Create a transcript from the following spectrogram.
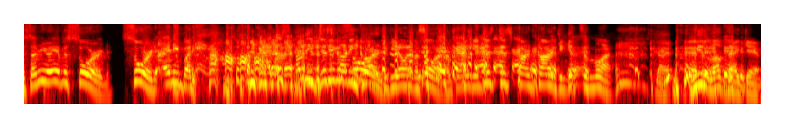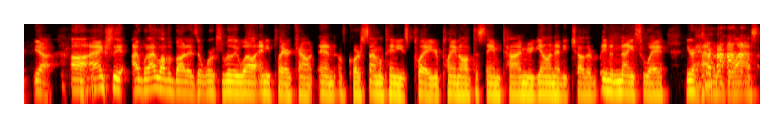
does somebody have a sword? Sword, anybody? I just, You're you just discarding cards if you don't have a sword. Okay, you just discard cards, you get some more. No, we love that game. Yeah, uh, I actually, I, what I love about it is it works really well any player count, and of course simultaneous play. You're playing all at the same time. You're yelling at each other in a nice way. You're having a blast.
